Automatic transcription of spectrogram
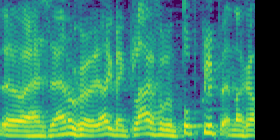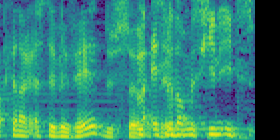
eh, hij zei nog, eh, ja, ik ben klaar voor een topclub en dan gaat je naar STVV. Dus, eh, Maar is er dan misschien iets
